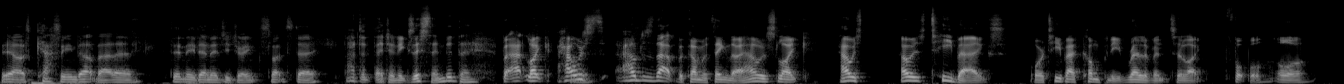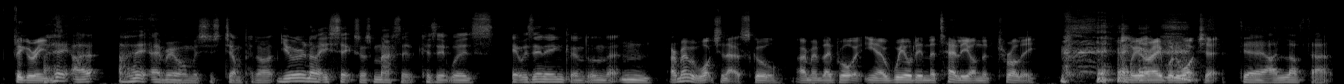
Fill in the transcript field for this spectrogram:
yeah, I was caffeined up back then. Didn't need energy drinks like today. I didn't, they didn't exist then, did they? But uh, like, how is how does that become a thing though? How is like how is how is tea bags or a tea bag company relevant to like football or figurines? I think I, I think everyone was just jumping on. Euro '96 was massive because it was it was in England, wasn't it? Mm, I remember watching that at school. I remember they brought it, you know, wheeled in the telly on the trolley, and we were able to watch it. yeah, I love that.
